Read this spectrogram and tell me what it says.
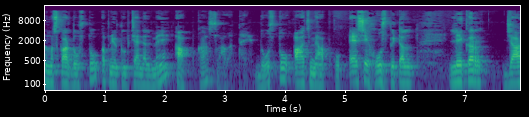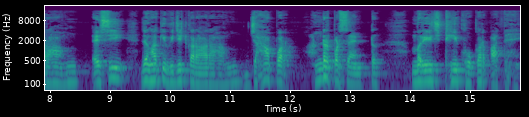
नमस्कार दोस्तों, अपने YouTube चैनल में आपका स्वागत है। दोस्तों, आज मैं आपको ऐसे हॉस्पिटल लेकर जा रहा हूँ, ऐसी जगह की विज़िट करा रहा हूँ, जहाँ पर 100 परसेंट मरीज़ ठीक होकर आते हैं।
